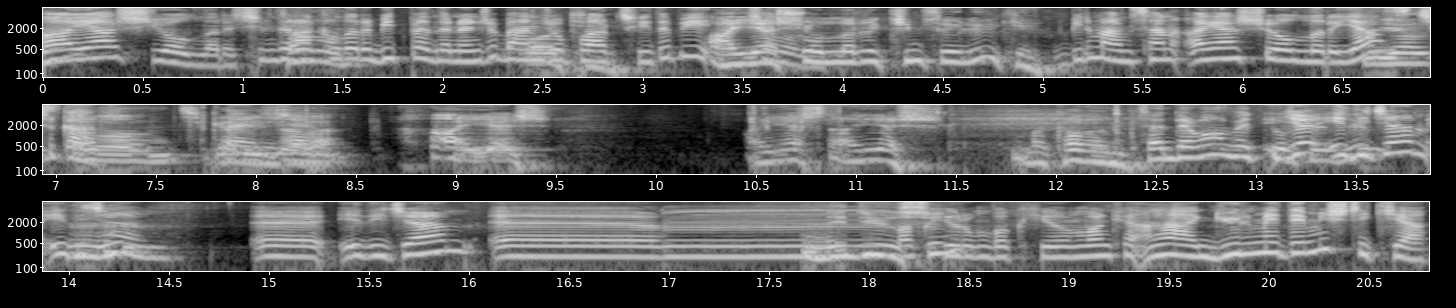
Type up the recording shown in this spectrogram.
Ayaş yolları. Şimdi Tamam. rakıları bitmeden önce bence o Okey. parçayı da bir Ayyaş çalalım. yolları kim söylüyor ki? Bilmem sen Ayaş yolları yaz, Yaz, çıkar. Tamam çıkar bence. inşallah. Ayyaş. Ayyaş da Ayyaş. Bakalım. Sen devam et Ya edeceğim edeceğim. Ee, edeceğim. Ee, Ne diyorsun? Bakıyorum bakıyorum. bakıyorum. Ha gülme demiştik ya.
